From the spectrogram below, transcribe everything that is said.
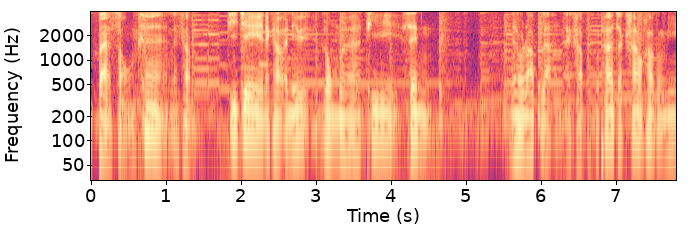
1.30825 นะครับ GJ นะครับ อันนี้ลงมาที่เส้น แนวรับแล้วนะครับ ถ้าจะเข้าเข้าตรงนี้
